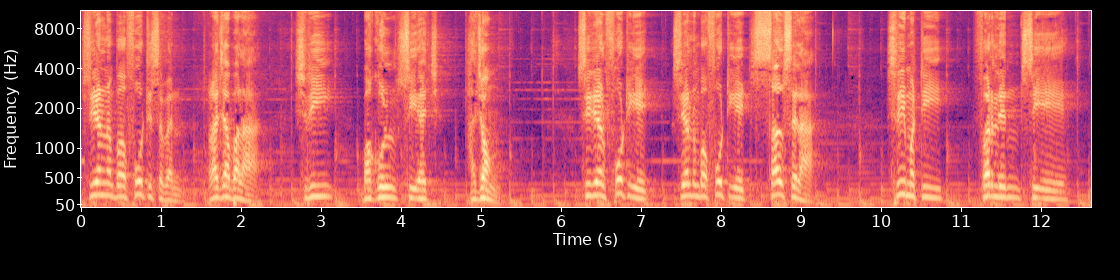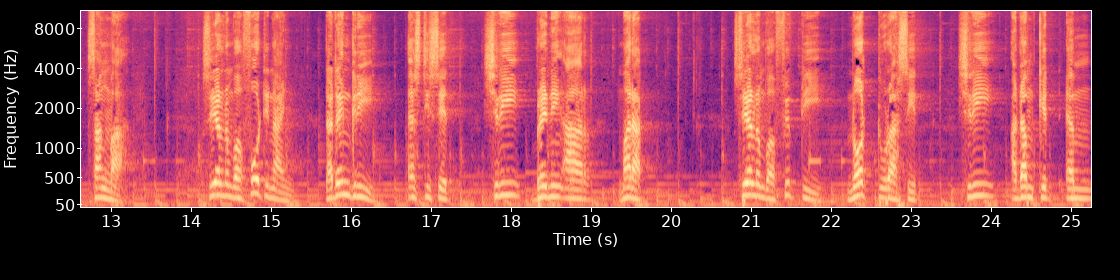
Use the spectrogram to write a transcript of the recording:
Serial number 47, Rajabala, Shri Bakul C.H. Hajong. Serial 48, serial number 48, Salsela, Srimati Ferlin C.A. Sangma. Serial number 49, Dadengri Sid, Shri Brening R. Marak. Serial number 50, North Turasit, Shri Adamkit M.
